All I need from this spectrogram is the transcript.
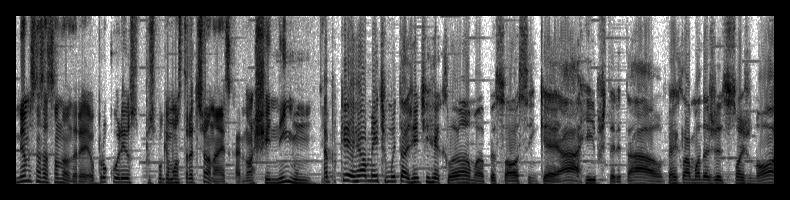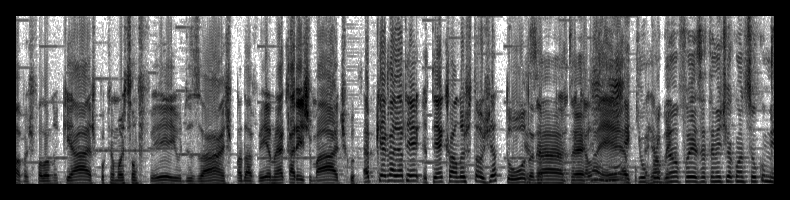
mesma sensação do André. Eu procurei os, os pokémons tradicionais, cara. Não achei nenhum. É porque realmente muita gente reclama, o pessoal assim que é ah, hipster e tal, reclamando das edições novas, falando que ah, os Pokémon são feios, o design, nada a ver, não é carismático. É porque a galera tem, tem aquela nostalgia toda, Exato, né? é. Daquela É época, que o realmente. problema foi exatamente o que aconteceu comigo,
